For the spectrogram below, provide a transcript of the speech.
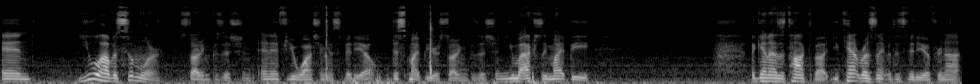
And you will have a similar starting position. And if you're watching this video, this might be your starting position. You actually might be, again, as I talked about, you can't resonate with this video if you're not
